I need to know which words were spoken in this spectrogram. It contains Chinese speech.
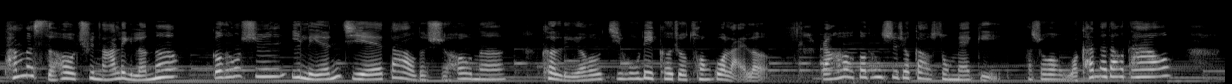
他们死后去哪里了呢？沟通师一连接到的时候呢，克里欧几乎立刻就冲过来了。然后沟通师就告诉 Maggie，他说：“我看得到他哦。”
